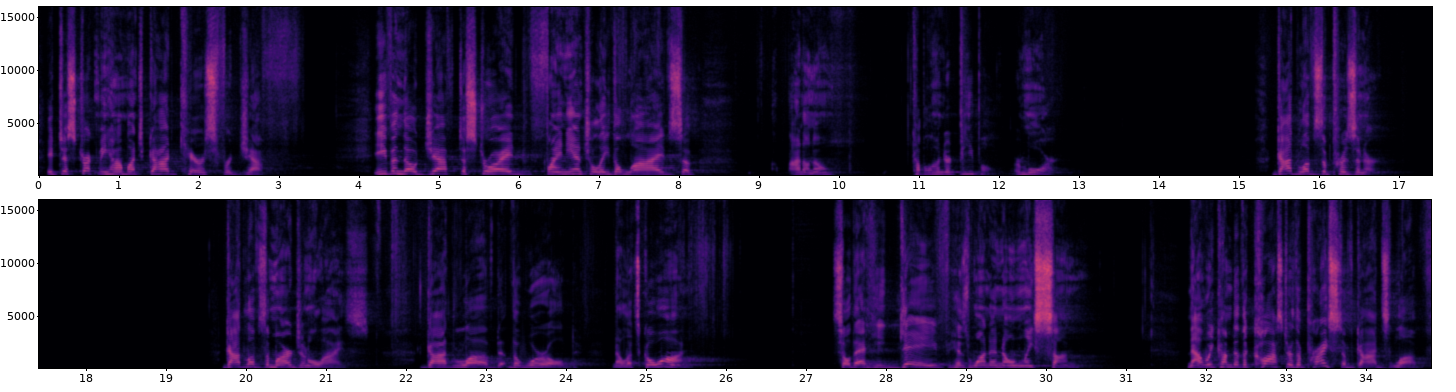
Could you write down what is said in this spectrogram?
it just struck me how much God cares for Jeff. Even though Jeff destroyed financially the lives of, I don't know, couple hundred people or more. God loves the prisoner. God loves the marginalized. God loved the world. Now let's go on so that he gave his one and only Son. Now we come to the cost or the price of God's love.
